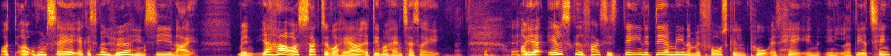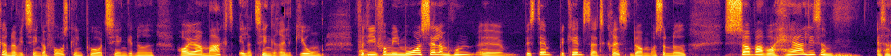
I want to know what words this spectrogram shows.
og, og hun sagde, jeg kan simpelthen høre hende sige, nej, men jeg har også sagt til vor herre, at det må han tage sig af. Og jeg elskede faktisk, det er egentlig det, jeg mener med forskellen på at have en, eller det jeg tænker, når vi tænker forskellen på at tænke noget højere magt, eller tænke religion. Fordi for min mor, selvom hun øh, bestemt bekendte sig til kristendommen og sådan noget, så var vor herre ligesom, altså,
